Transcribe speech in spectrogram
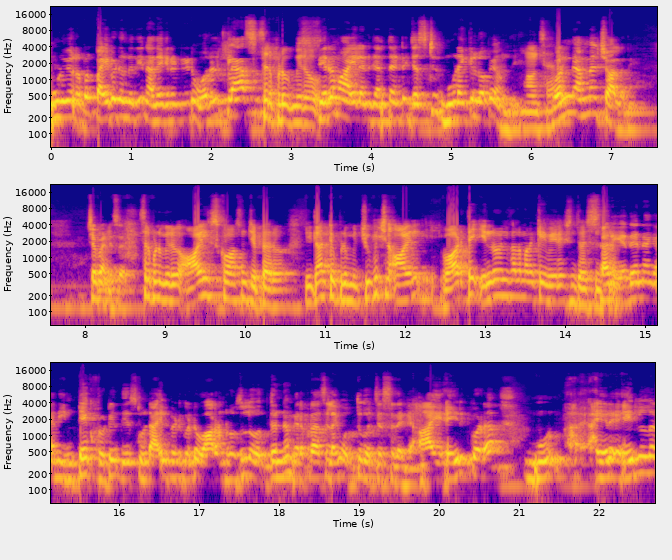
మూడు వేల రూపాయలు పైబడి ఉన్నది నా దగ్గర వరల్డ్ క్లాస్ సార్ ఇప్పుడు మీరు సిరం ఆయిల్ అనేది ఎంత అంటే జస్ట్ మూడు అంకెల లోపే ఉంది. వన్ ఎంఎల్ చాలు అది. చెప్పండి సార్. సార్ ఇప్పుడు మీరు ఆయిల్స్ కోసం చెప్పారు. ఇలాంటి ఇప్పుడు మీరు చూపించిన ఆయిల్ వాడితే ఎన్ని రోజుల కాలం మనకి వేరియేషన్ తెలుస్తుంది సార్? ఏదైనా కానీ ఇంటేక్ ప్రోటీన్ తీసుకుంటే ఆయిల్ పెట్టుకుంటే వారం రోజుల్లో వద్దన్న మిరపరాశిలాగా ఒత్తుకు వచ్చేస్తుందండి. ఆ హెయిర్ కూడా హెయిర్ హెయిర్లో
